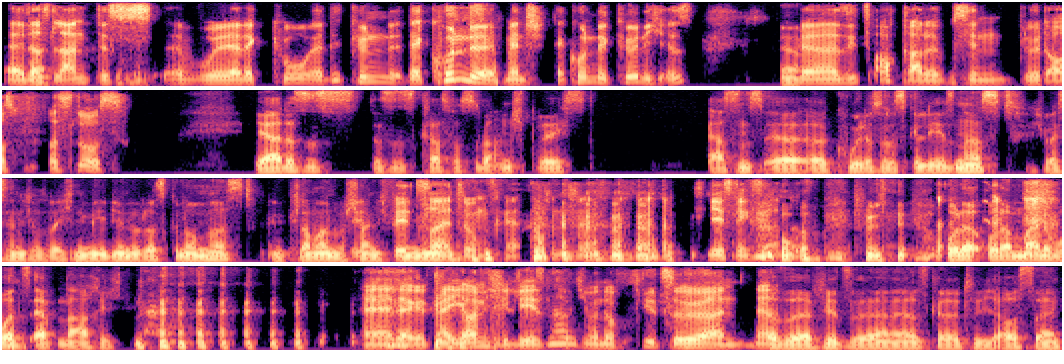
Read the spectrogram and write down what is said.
Äh, das. Land, das, äh, wo ja der, der, Kunde, der Kunde, Mensch, der Kunde König ist. Ja. Äh, sieht auch gerade ein bisschen blöd aus. Was ist los? Ja, das ist, das ist krass, was du da ansprichst erstens äh, äh, cool, dass du das gelesen hast. Ich weiß ja nicht, aus welchen Medien du das genommen hast. In Klammern wahrscheinlich. Bildzeitung. Ja. ich lese nichts anderes. Oder, oder meine WhatsApp-Nachrichten. Äh, da kann ich auch nicht viel lesen, habe ich immer noch viel zu hören. Ja. Also viel zu hören, ja, das kann natürlich auch sein.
